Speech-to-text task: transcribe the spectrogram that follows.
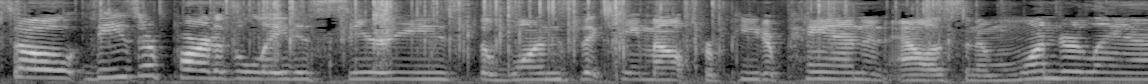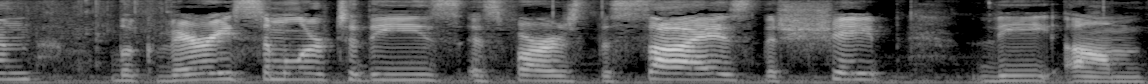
So these are part of the latest series, the ones that came out for Peter Pan and Alice in Wonderland look very similar to these as far as the size, the shape, the um,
